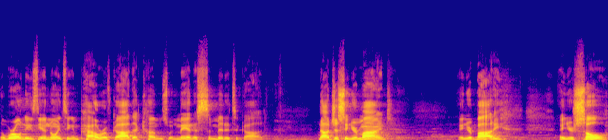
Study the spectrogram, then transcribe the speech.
The world needs the anointing and power of God that comes when man is submitted to God, not just in your mind, in your body, in your soul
